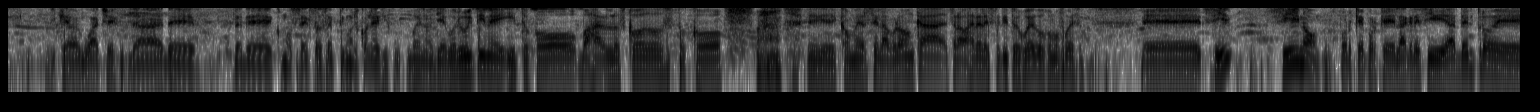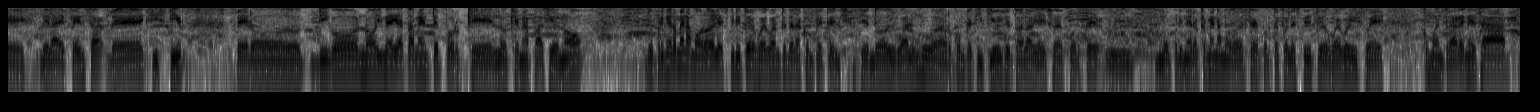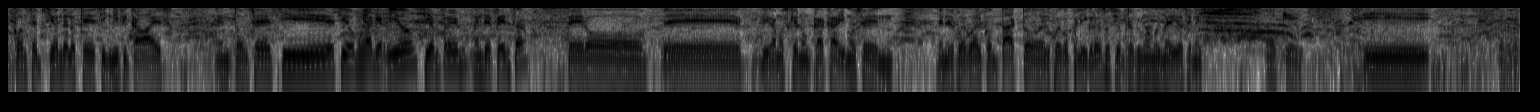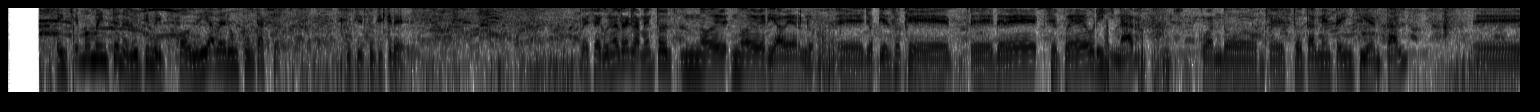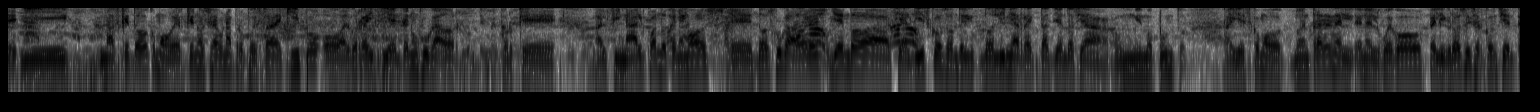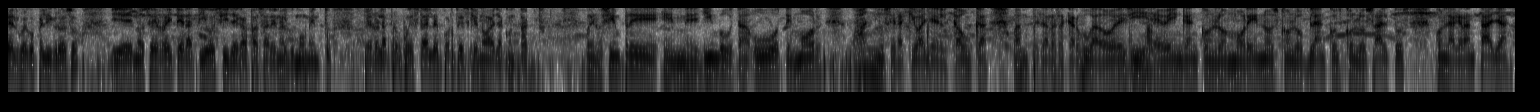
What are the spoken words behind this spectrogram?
y quedó en guache ya desde, desde como sexto o séptimo del colegio. Bueno, llegó el último y tocó bajar los codos, tocó eh, comerse la bronca, trabajar el espíritu de juego, ¿cómo fue eso? Eh, sí, sí, no. ¿Por qué? Porque la agresividad dentro de, de la defensa debe existir pero digo no inmediatamente porque lo que me apasionó, yo primero me enamoro del espíritu de juego antes de la competencia, siendo igual un jugador competitivo y que toda la vida hizo deporte, lo primero que me enamoró de este deporte fue el espíritu de juego y fue como entrar en esa concepción de lo que significaba eso. Entonces sí he sido muy aguerrido siempre en defensa, pero eh, digamos que nunca caímos en en el juego del contacto, el juego peligroso, siempre fuimos muy medios en eso. Ok. Y. ¿En qué momento en el último podría haber un contacto? ¿Tú qué, tú qué crees? Pues según el reglamento no, no debería haberlo. Eh, yo pienso que eh, debe, se puede originar cuando es totalmente incidental eh, y más que todo como ver que no sea una propuesta de equipo o algo reincidente en un jugador, porque al final cuando tenemos eh, dos jugadores yendo hacia el disco son dos líneas rectas yendo hacia un mismo punto. Ahí es como no entrar en el, en el juego peligroso y ser consciente del juego peligroso y no ser reiterativo si llega a pasar en algún momento. Pero la propuesta del deporte es que no haya contacto. Bueno, siempre en Medellín, Bogotá, hubo temor. ¿Cuándo será que vaya el Cauca? Va a empezar a sacar jugadores y se vengan con los morenos, con los blancos, con los altos, con la gran talla.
